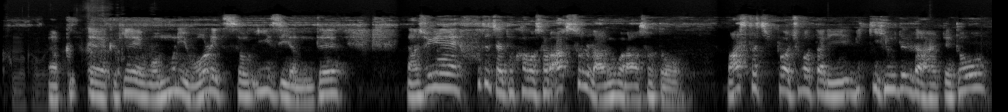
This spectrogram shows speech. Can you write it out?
가물 가물. 아, 그, 예, 그게 원문이 War It's So Easy였는데 나중에 후드 제독하고 서로 악수를 나누고 나서도 마스터 치프가 죽었다니 믿기 힘들다 할 때도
